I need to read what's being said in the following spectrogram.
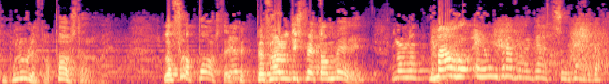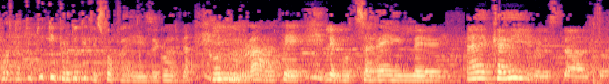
Ma lui lo fa apposta lui. Lo fa apposta no. per fare un dispetto a me. Lo... Mauro è un bravo ragazzo, guarda, ha portato tutti i prodotti del suo paese, guarda, le burrate, le mozzarelle. È carino è stato.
